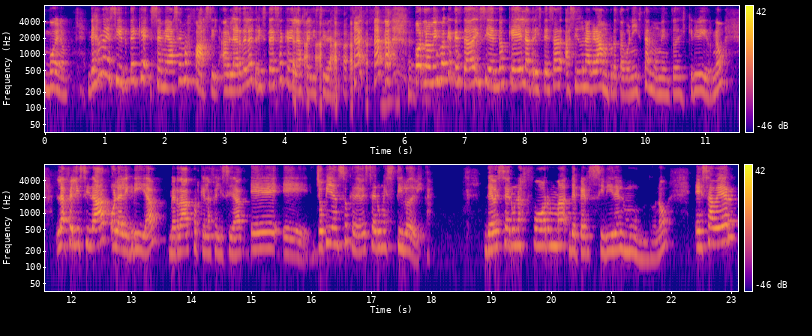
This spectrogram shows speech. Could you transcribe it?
Bueno, déjame decirte que se me hace más fácil hablar de la tristeza que de la felicidad. Por lo mismo que te estaba diciendo que la tristeza ha sido una gran protagonista al momento de escribir, ¿no? La felicidad o la alegría, ¿verdad? Porque la felicidad eh, eh, yo pienso que debe ser un estilo de vida. Debe ser una forma de percibir el mundo, ¿no? Es saber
